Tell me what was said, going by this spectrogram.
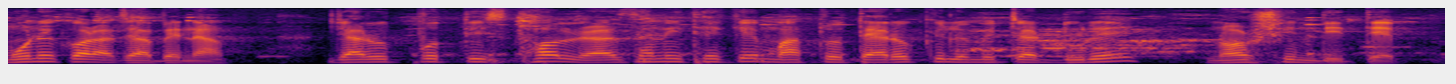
মনে করা যাবে না। যার উৎপত্তিস্থল রাজধানী থেকে মাত্র ১৩ কিলোমিটার দূরে নরসিংদীতে।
